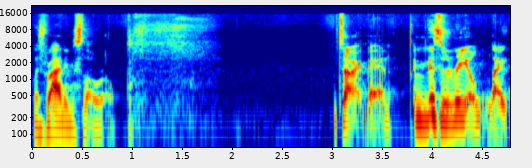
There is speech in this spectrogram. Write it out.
was riding Slow Roll. Sorry, man. I mean, this is real. Like,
